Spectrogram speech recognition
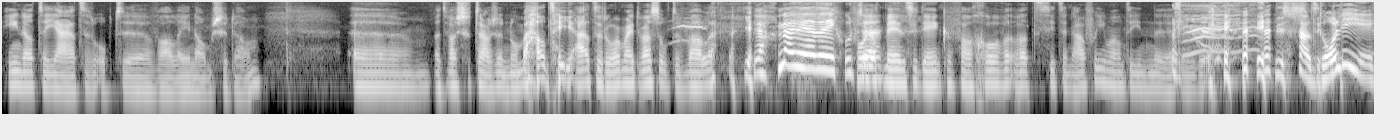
in dat theater op de Wallen in Amsterdam. Ehm, het was trouwens een normaal theater hoor, maar het was op de Wallen. ja, Ja, nee, nee, nee goed. voordat eh. mensen denken van, goh, wat, wat zit er nou voor iemand in, in de, in de nou, Dolly.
